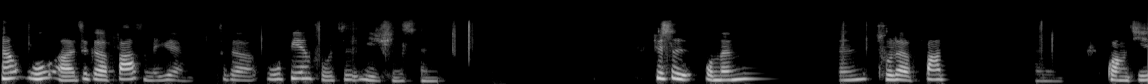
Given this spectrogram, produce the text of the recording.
那无呃，这个发什么愿？这个无边福智益群生。就是我们人除了发，嗯，广集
